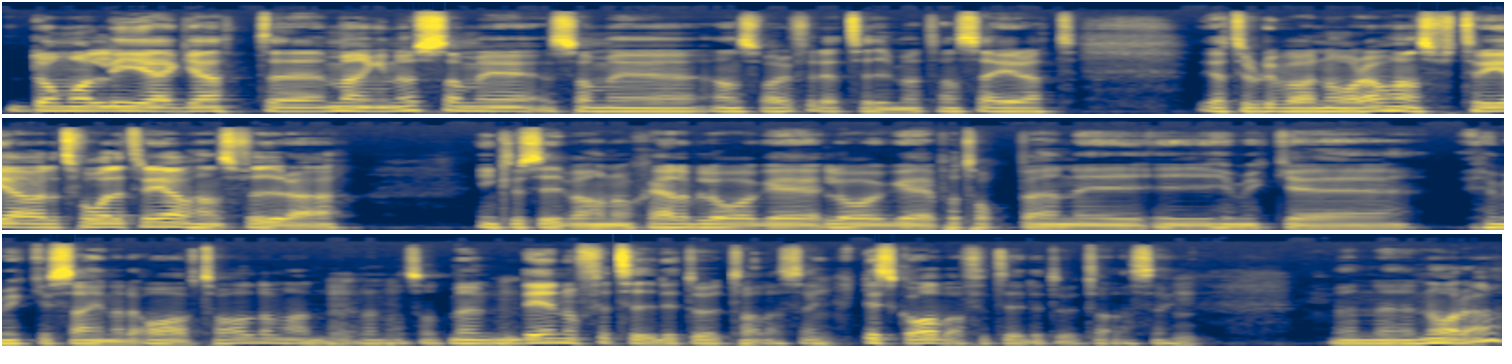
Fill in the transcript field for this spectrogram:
de har legat, Magnus som är, som är ansvarig för det teamet, han säger att jag tror det var några av hans tre, eller två eller tre av hans fyra inklusive honom själv, låg, låg på toppen i, i hur mycket hur mycket signade avtal de hade. Mm. Eller något sånt. Men mm. det är nog för tidigt att uttala sig. Mm. Det ska vara för tidigt att uttala sig. Mm. Men eh, några.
